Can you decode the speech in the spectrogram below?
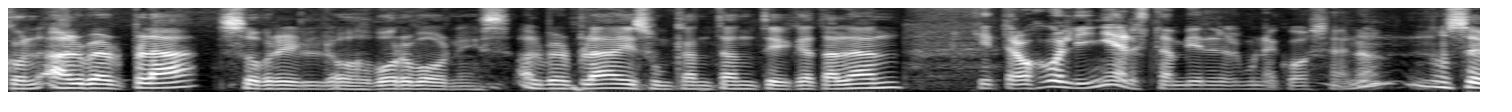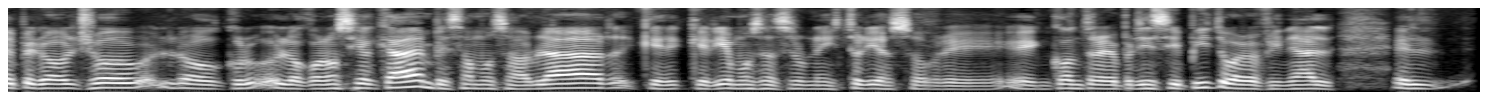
con Albert Pla sobre los Borbones. Albert Pla es un cantante catalán. Que trabajó con Liniers también en alguna cosa, ¿no? No sé, pero yo lo, lo conocí acá, empezamos a hablar, que queríamos hacer una historia sobre en contra del Principito, pero al final él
